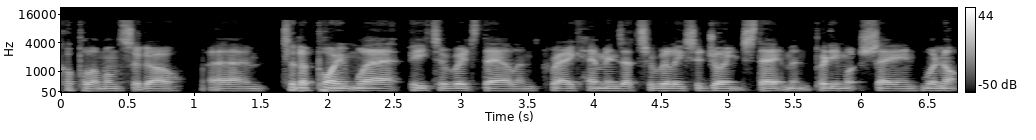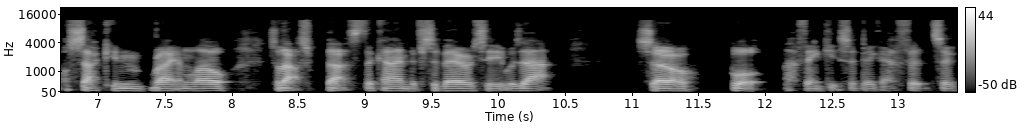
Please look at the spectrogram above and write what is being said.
couple of months ago, um, to the point where Peter Ridsdale and Craig Hemmings had to release a joint statement, pretty much saying we're not sacking Ryan Lowe. So that's that's the kind of severity it was at. So, but I think it's a big effort to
